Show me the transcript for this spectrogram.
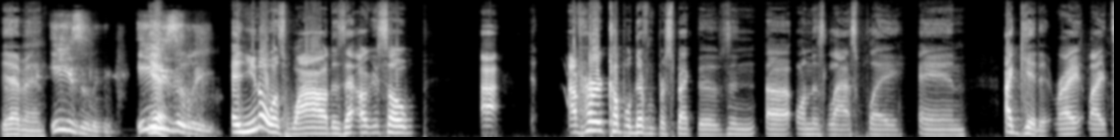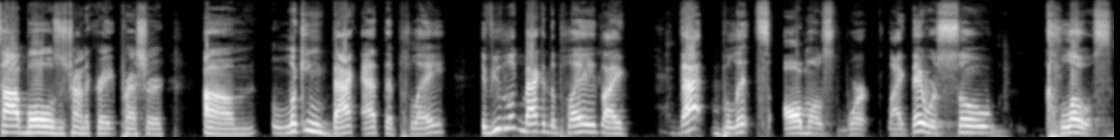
Yeah, man. Easily. Yeah. Easily. And you know what's wild is that okay? So, I've heard a couple different perspectives and uh, on this last play, and I get it, right? Like Todd Bowles was trying to create pressure. Um, looking back at the play, if you look back at the play, like that blitz almost worked. Like they were so close.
